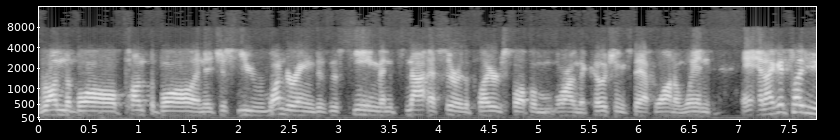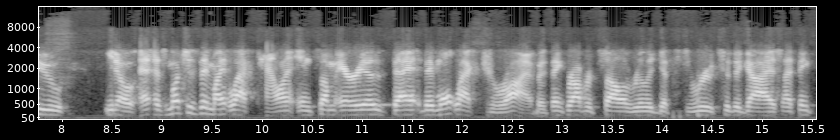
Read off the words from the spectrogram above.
run the ball, punt the ball, and it just you're wondering does this team and it's not necessarily the players' fault, but more on the coaching staff want to win. And, and I can tell you, you know, as much as they might lack talent in some areas, that they won't lack drive. I think Robert Saleh really gets through to the guys. I think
